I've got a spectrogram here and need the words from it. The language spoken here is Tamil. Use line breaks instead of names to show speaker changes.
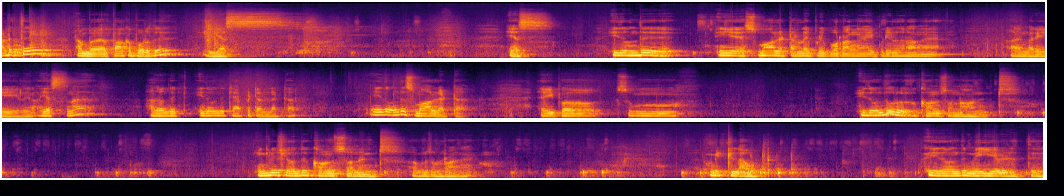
அடுத்து நம்ம பார்க்க போகிறது எஸ் எஸ் இது வந்து இங்கே ஸ்மால் லெட்டரில் இப்படி போடுறாங்க இப்படி எழுதுகிறாங்க அது மாதிரி எழுதுறாங்க எஸ்னால் அது வந்து இது வந்து கேபிட்டல் லெட்டர் இது வந்து ஸ்மால் லெட்டர் இப்போ சும் இது வந்து ஒரு கான்சொனான்ட் இங்கிலீஷில் வந்து கான்சொனன்ட் அப்படின்னு சொல்கிறாங்க மிட் லவுட் இது வந்து மெய் எழுத்து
